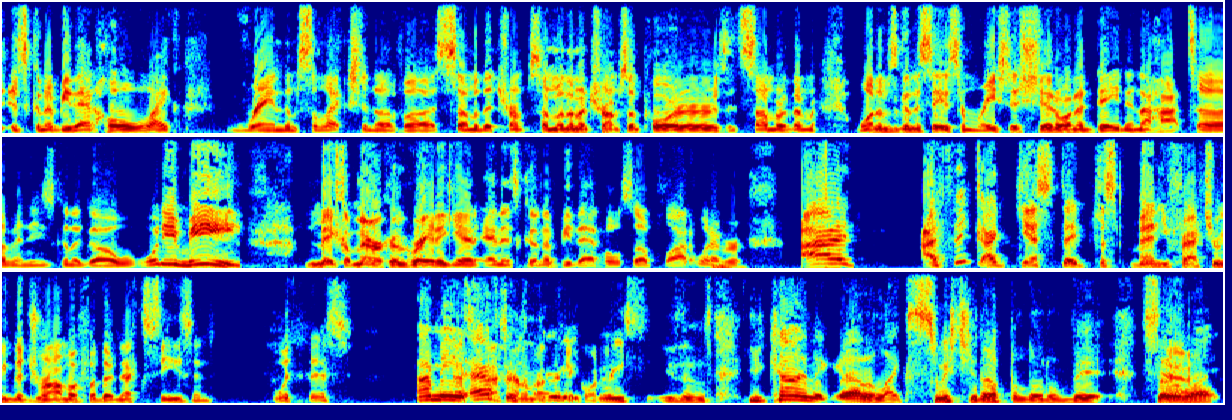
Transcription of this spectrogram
it's going to be that whole like random selection of uh some of the trump some of them are trump supporters and some of them one of them's going to say some racist shit on a date in a hot tub and he's going to go what do you mean? Make america great again. And it's going to be that whole subplot whatever. I i think i guess they're just manufacturing the drama for the next season with this I mean, that's, after that's 33 seasons, you kind of gotta like switch it up a little bit. So yeah. like,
